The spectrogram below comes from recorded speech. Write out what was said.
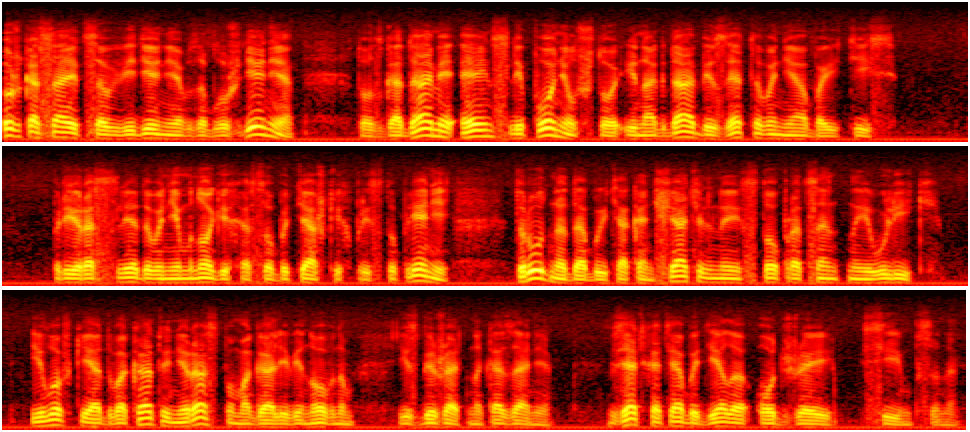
Что же касается введения в заблуждение, то с годами Эйнсли понял, что иногда без этого не обойтись. При расследовании многих особо тяжких преступлений трудно добыть окончательные стопроцентные улики, и ловкие адвокаты не раз помогали виновным избежать наказания. Взять хотя бы дело О. Джей Симпсона.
